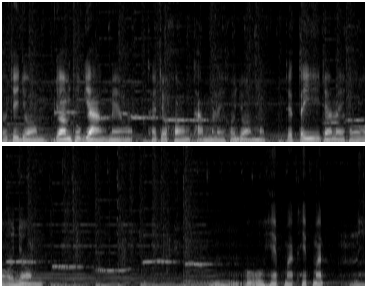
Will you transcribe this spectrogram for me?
เขาจะยอมยอมทุกอย่างแมว ถ้าเจ้าของทำอะไรเขายอมหมด จะตีจะอะไรเขาเขาก็ยอมโอ้เห็บมัดเห็บมัดนี่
